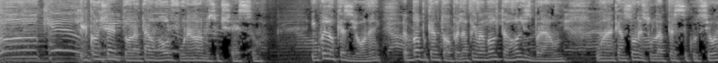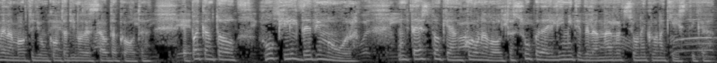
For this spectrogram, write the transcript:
Who killed Il concerto alla Town Hall fu un enorme successo. In quell'occasione Bob cantò per la prima volta Hollis Brown, una canzone sulla persecuzione e la morte di un contadino del South Dakota, e poi cantò Who Killed Davy Moore, un testo che ancora una volta supera i limiti della narrazione cronachistica.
